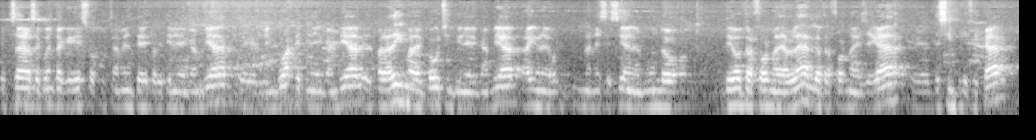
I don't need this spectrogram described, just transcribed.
empezar a darse cuenta que eso justamente es lo que tiene que cambiar, el lenguaje tiene que cambiar, el paradigma del coaching tiene que cambiar, hay una, necesidad en el mundo de otra forma de hablar, de otra forma de llegar, eh, de simplificar.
